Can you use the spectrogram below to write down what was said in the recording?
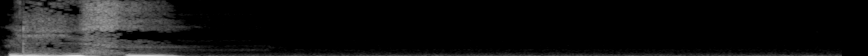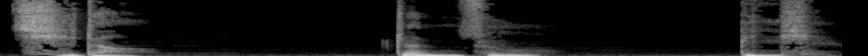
理事其章，正足并且，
